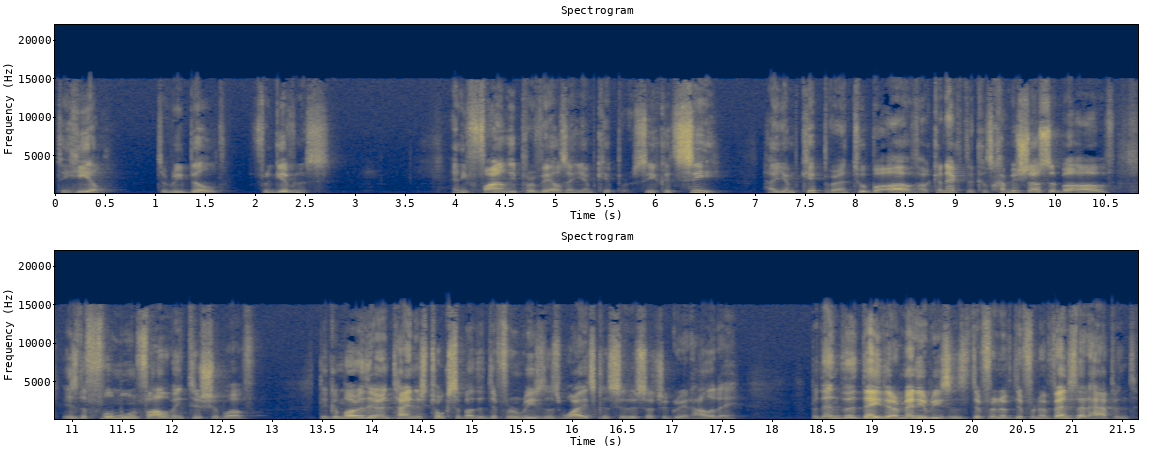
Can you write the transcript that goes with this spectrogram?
to heal, to rebuild, forgiveness and he finally prevails on Yom Kippur. So you could see how Yom Kippur and Tu B'Av are connected because Chamish Asa B'Av is the full moon following Tisha B'Av. The Gemara there in Tainus talks about the different reasons why it's considered such a great holiday. But at the end of the day, there are many reasons, different of different events that happened.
